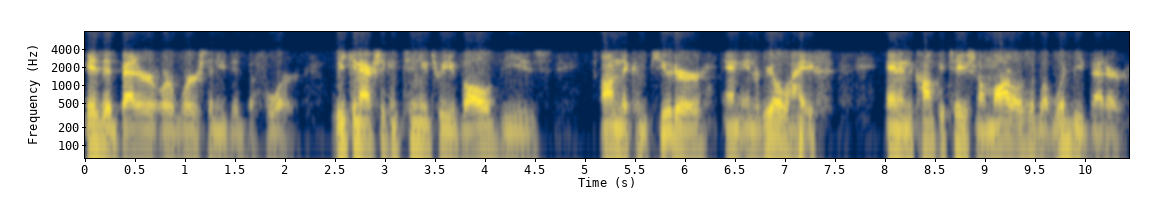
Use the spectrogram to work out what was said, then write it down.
Is it better or worse than you did before? We can actually continue to evolve these on the computer and in real life and in computational models of what would be better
